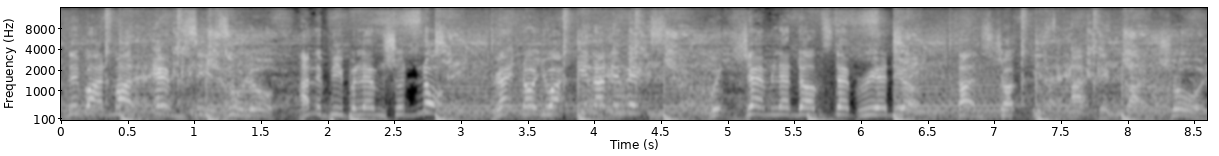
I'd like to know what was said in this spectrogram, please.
is the bad man MC Zulu, and the people them should know. Right now you are in the mix with Jemla Dubstep Radio. Construct is at the control.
